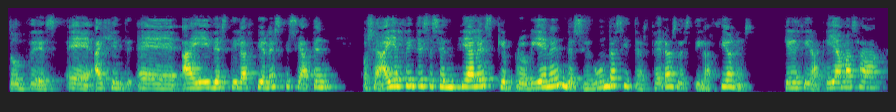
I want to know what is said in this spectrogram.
Entonces, eh, hay, eh, hay destilaciones que se hacen o sea, hay aceites esenciales que provienen de segundas y terceras destilaciones. Quiere decir, aquella masa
